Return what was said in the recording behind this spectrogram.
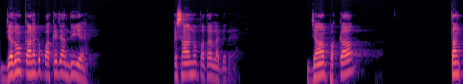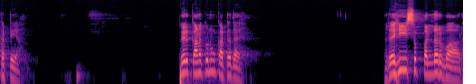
ਜਦੋਂ ਕਣਕ ਪੱਕ ਜਾਂਦੀ ਹੈ ਕਿਸਾਨ ਨੂੰ ਪਤਾ ਲੱਗਦਾ ਹੈ ਜਾਂ ਪੱਕਾ ਤਾਂ ਕੱਟਿਆ। ਫਿਰ ਕਣਕ ਨੂੰ ਕੱਟਦਾ ਹੈ। ਰਹੀ ਸੋ ਵਾੜ।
